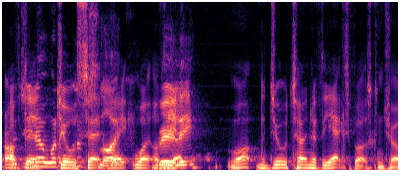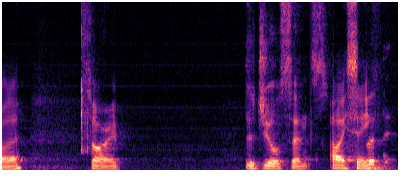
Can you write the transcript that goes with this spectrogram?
Of do you know what it dual looks set, like? wait, what, of the- really? what the dual tone of the Xbox controller? Sorry. The dual sense. Oh, I see. But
